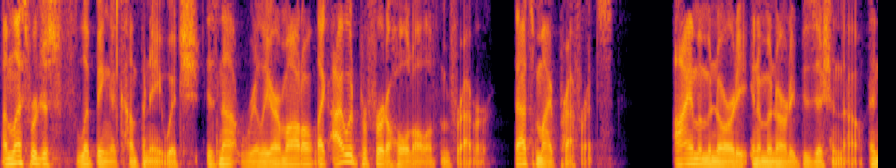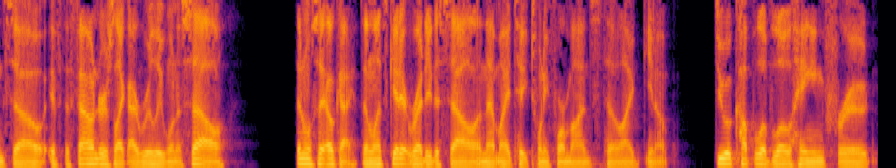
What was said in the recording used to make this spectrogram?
unless we're just flipping a company, which is not really our model. Like I would prefer to hold all of them forever. That's my preference. I am a minority in a minority position though. And so if the founder's like, I really want to sell, then we'll say, okay, then let's get it ready to sell. And that might take 24 months to like, you know, do a couple of low hanging fruit,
